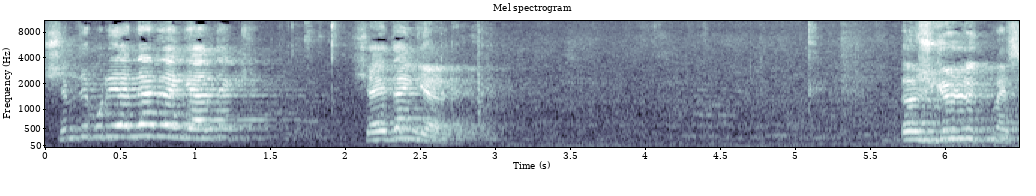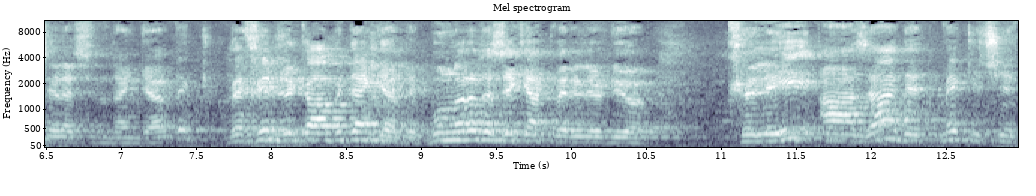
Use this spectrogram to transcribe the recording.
Şimdi buraya nereden geldik? Şeyden geldik. Özgürlük meselesinden geldik. Ve fil rikabiden geldik. Bunlara da zekat verilir diyor. Köleyi azat etmek için,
